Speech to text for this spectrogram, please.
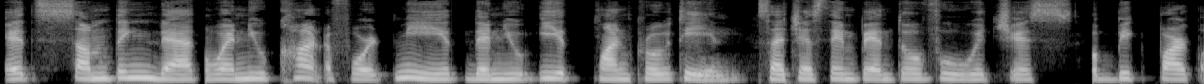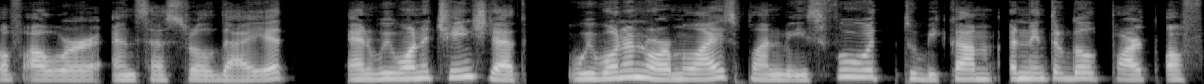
It's something that when you can't afford meat, then you eat plant protein, such as tempeh and tofu, which is a big part of our ancestral diet. And we want to change that. We want to normalize plant based food to become an integral part of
